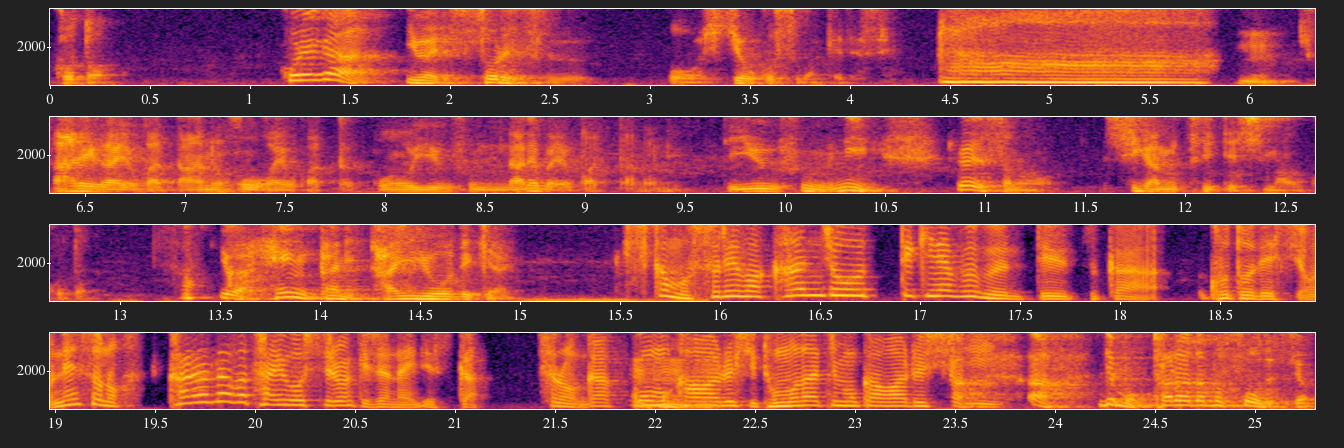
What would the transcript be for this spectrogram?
こと。これがいわゆるストレスを引き起こすわけですよ。あ,、うん、あれが良かった、あの方が良かった、こういうふうになれば良かったのにっていうふうに、いわゆるそのしがみついてしまうこと。要は変化に対応できない。しかもそれは感情的な部分っていうか、ことですよね。その体は対応してるわけじゃないですか。その学校も変わるし、友達も変わるし。あでも体もそうですよ。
